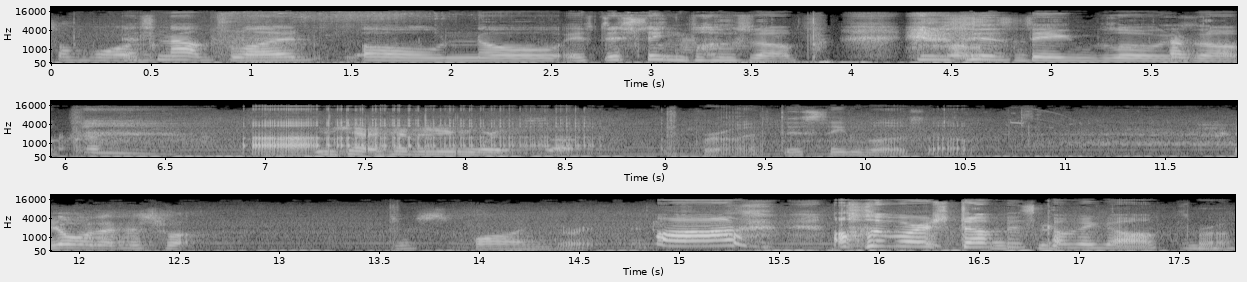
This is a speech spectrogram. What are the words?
someone? that's not blood. Oh no, if this thing blows up. If this thing blows up. Uh, You can't hit any more stuff. bro, if this thing blows up. Yo, that just spa- just spawned right there. Ah, all of our stuff is coming off, bro.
